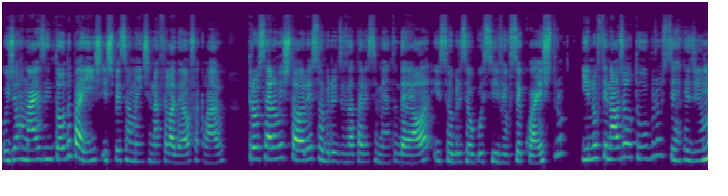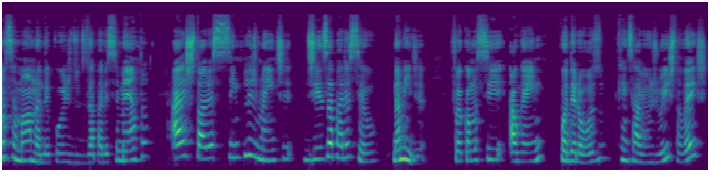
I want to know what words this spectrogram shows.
Os jornais em todo o país, especialmente na Filadélfia, claro, trouxeram histórias sobre o desaparecimento dela e sobre seu possível sequestro, e no final de outubro, cerca de uma semana depois do desaparecimento, a história simplesmente desapareceu da mídia. Foi como se alguém poderoso, quem sabe um juiz talvez,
